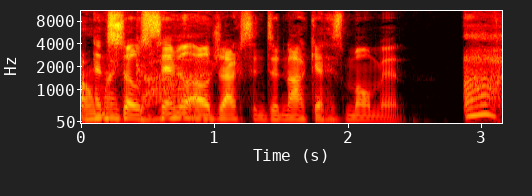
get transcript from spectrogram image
Oh and so Samuel L. Jackson did not get his moment. Oh,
